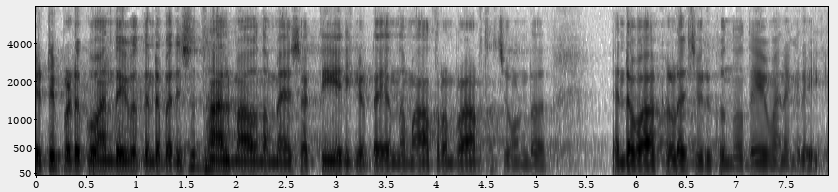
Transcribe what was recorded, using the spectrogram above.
കെട്ടിപ്പടുക്കുവാൻ ദൈവത്തിന്റെ പരിശുദ്ധാത്മാവ് നമ്മെ ശക്തീകരിക്കട്ടെ എന്ന് മാത്രം പ്രാർത്ഥിച്ചുകൊണ്ട് എന്റെ വാക്കുകളെ ചുരുക്കുന്നു. ദൈവം അനുഗ്രഹിക്കും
